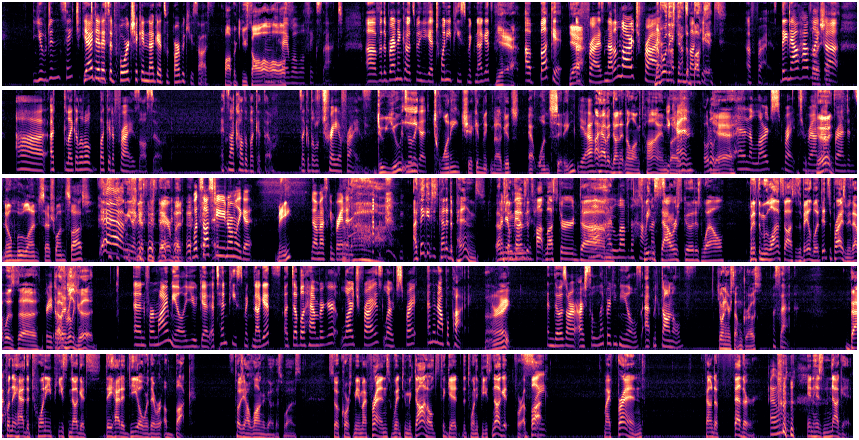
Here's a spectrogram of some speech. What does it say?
You didn't say chicken. Yeah, I did. I tenders. said four chicken nuggets with barbecue sauce. Barbecue sauce. Okay, well, we'll fix that. Uh, for the Brandon Coates meal, you get 20 piece McNuggets, yeah. a bucket Yeah. of fries, not a large fry. Remember when they used to have the bucket buckets? of fries? They now have Delicious. like a, uh, a like a little bucket of fries. Also, it's not called a bucket though. It's like a little tray of fries. Do you It's eat really good. 20 chicken McNuggets at one sitting? Yeah, I haven't done it in a long time. you but can totally. Yeah. And a large Sprite to the round out goods. Brandon's No meal. Mulan Szechuan sauce? Yeah, I mean, I guess it was there, but What sauce do you normally get? Me? No, I'm asking Brandon. I think it just kind of depends. Um, sometimes mood. it's hot mustard. Oh, Um, I love the hot sweet and mustard. sour's good as well. But if the Mulan sauce is available, it did surprise me. That was uh, Pretty that was really good. And for my meal, you'd get a 10 piece McNuggets, a double hamburger, large fries, large Sprite, and an apple pie. All right. And those are our celebrity meals at McDonald's. Do you want to hear something gross? What's that? Back when they had the 20 piece nuggets, they had a deal where they were a buck. This tells you how long ago this was. So, of course, me and my friends went to McDonald's to get the 20 piece nugget for a buck. Sweet. My friend found a feather Oh, in his nugget.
